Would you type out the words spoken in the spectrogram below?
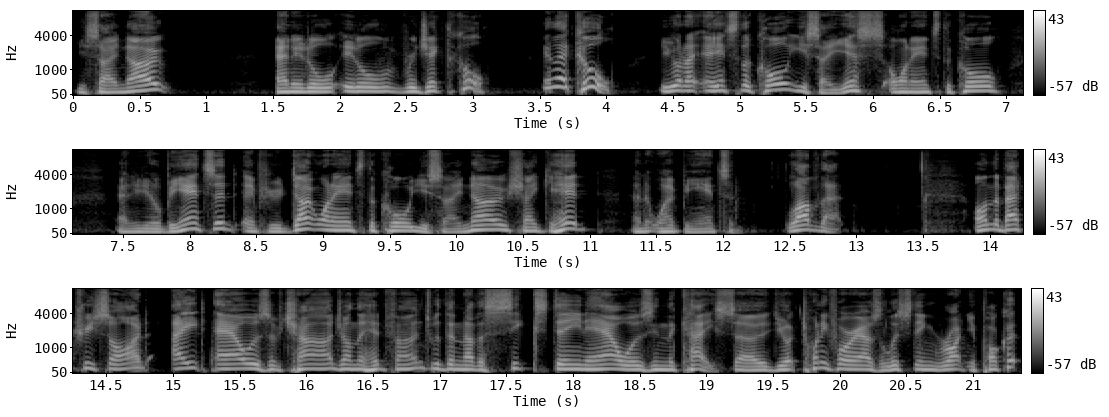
You say no, and it'll it'll reject the call. Isn't that cool? You want to answer the call, you say yes, I want to answer the call and it'll be answered. If you don't want to answer the call, you say no, shake your head, and it won't be answered. Love that. On the battery side, eight hours of charge on the headphones with another 16 hours in the case. So you've got 24 hours of listening right in your pocket.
